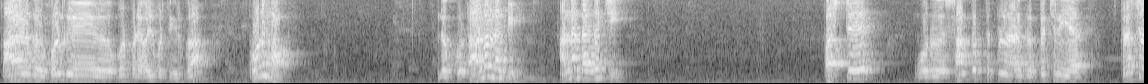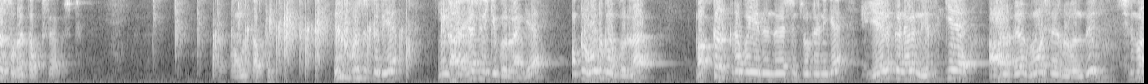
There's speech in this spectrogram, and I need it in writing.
ஆளுக்கு கொள்கை கோட்பாடை வெளிப்படுத்திக்கிருக்கோம். குடும்பம். இந்த கு- அண்ணன் தம்பி. அண்ணன் தங்கச்சி. ஃபஸ்ட்டு ஒரு சங்கத்துக்குள்ள நடக்கிற பிரச்சனையை பிரச்சனை சொல்ற தப்பு சார் ஃபஸ்ட் உங்களுக்கு தப்பு. எதுக்கு பிரச்சனை தெரிய நீங்க எலெக்ஷன் நிக்க போயிடலாங்க மக்கள் ஓட்டுக்க போயிடலாம் மக்கள்கிட்ட போய் இந்த விஷயம் சொல்றீங்க ஏற்கனவே நிறைய ஆளுகள் விமர்சகர்கள் வந்து சினிமா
